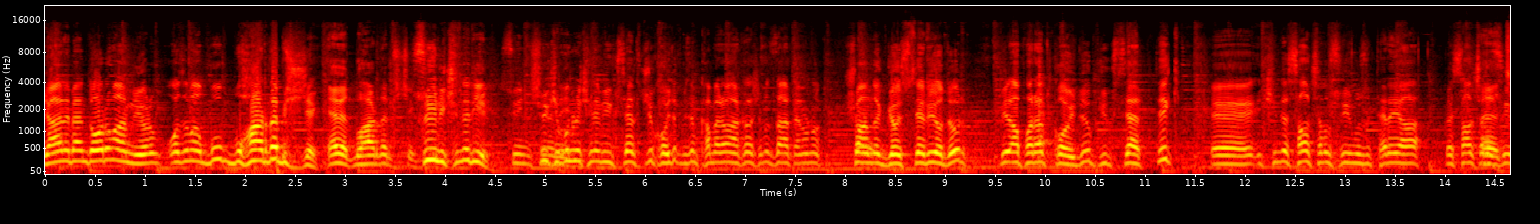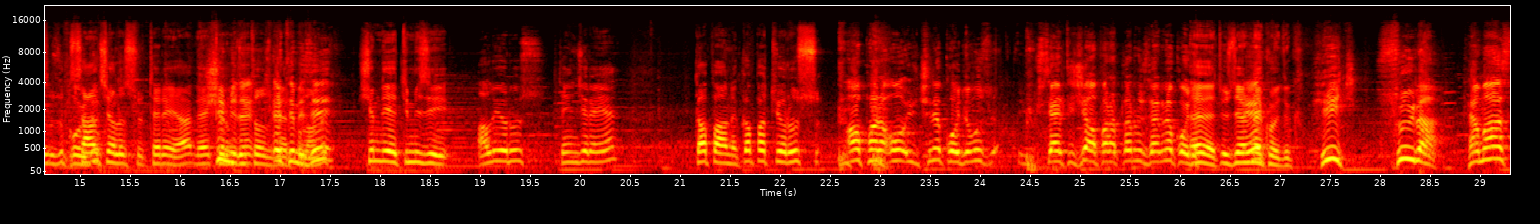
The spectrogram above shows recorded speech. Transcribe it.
Yani ben doğru mu anlıyorum? O zaman bu buharda pişecek. Evet buharda pişecek. Suyun içinde değil. Suyun içinde Çünkü değil. bunun içine bir yükseltici koyduk. Bizim kameraman arkadaşımız zaten onu şu anda gösteriyordur. Bir aparat koyduk, yükselttik. Ee, içinde salçalı suyumuzu, tereyağı ve salçalı Evet, suyumuzu koyduk. salçalı su, tereyağı ve Şimdi kırmızı de toz biber etimizi- kullandık. Şimdi etimizi alıyoruz tencereye. Kapağını kapatıyoruz. Apara, o içine koyduğumuz yükseltici aparatların üzerine koyduk. Evet, üzerine koyduk. Hiç suyla temas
